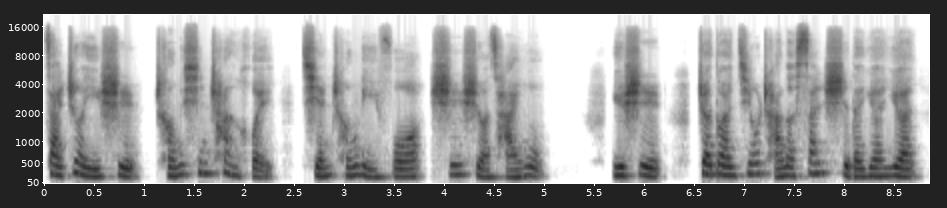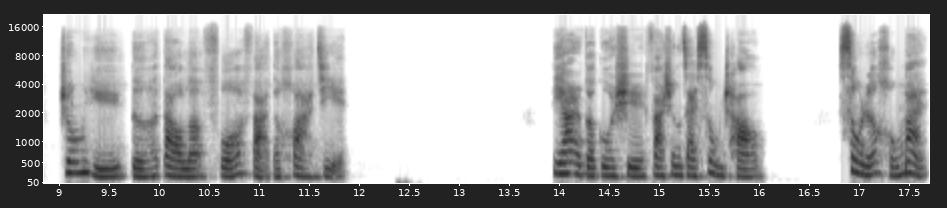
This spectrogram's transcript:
在这一世诚心忏悔，虔诚礼佛，施舍财物，于是这段纠缠了三世的冤怨，终于得到了佛法的化解。第二个故事发生在宋朝，宋人洪迈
